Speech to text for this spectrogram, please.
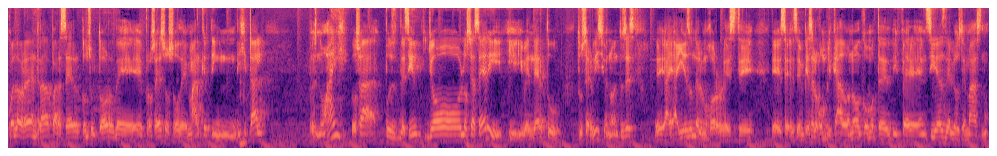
¿Cuál es la barrera de entrada para ser consultor de procesos o de marketing digital? Pues no hay. O sea, pues decir yo lo sé hacer y, vender tu, tu, servicio, ¿no? Entonces, eh, ahí, es donde a lo mejor este, eh, se, empieza lo complicado, ¿no? Cómo te diferencias de los demás, ¿no?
